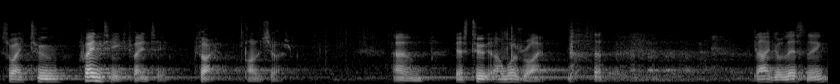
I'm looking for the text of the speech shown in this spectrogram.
Sorry, 2020. Sorry, apologize. Um, yes, two, I was right. Glad you're listening.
